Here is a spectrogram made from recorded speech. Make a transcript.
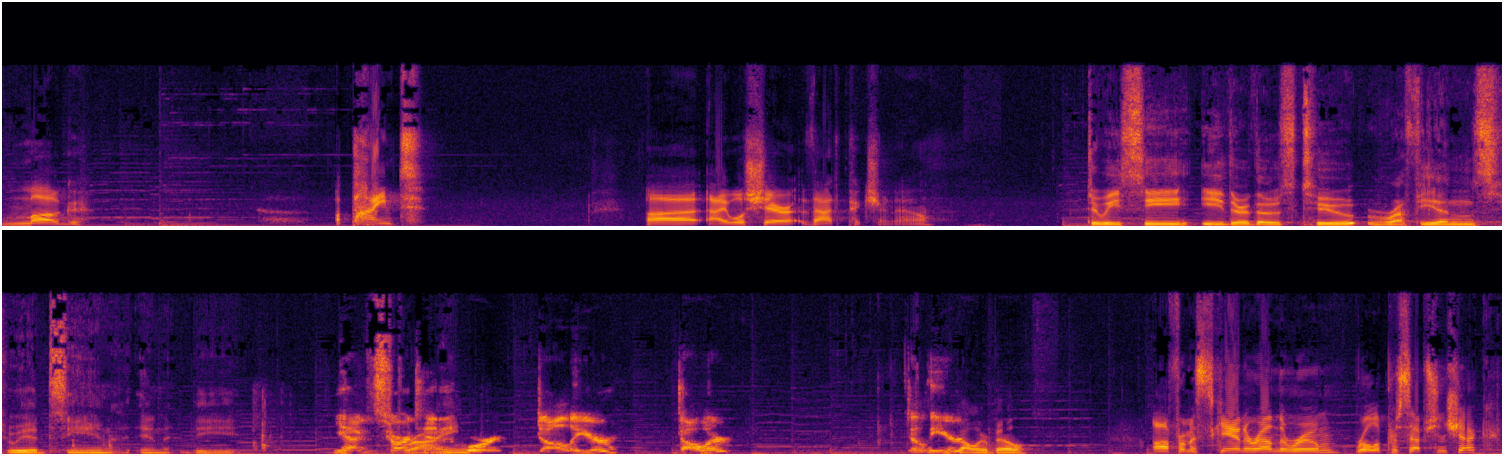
mug, a pint. Uh, I will share that picture now. Do we see either of those two ruffians who we had seen in the Yeah, Garten or Dollier, Dollar, Dalier. dollar bill? Uh, from a scan around the room, roll a perception check.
